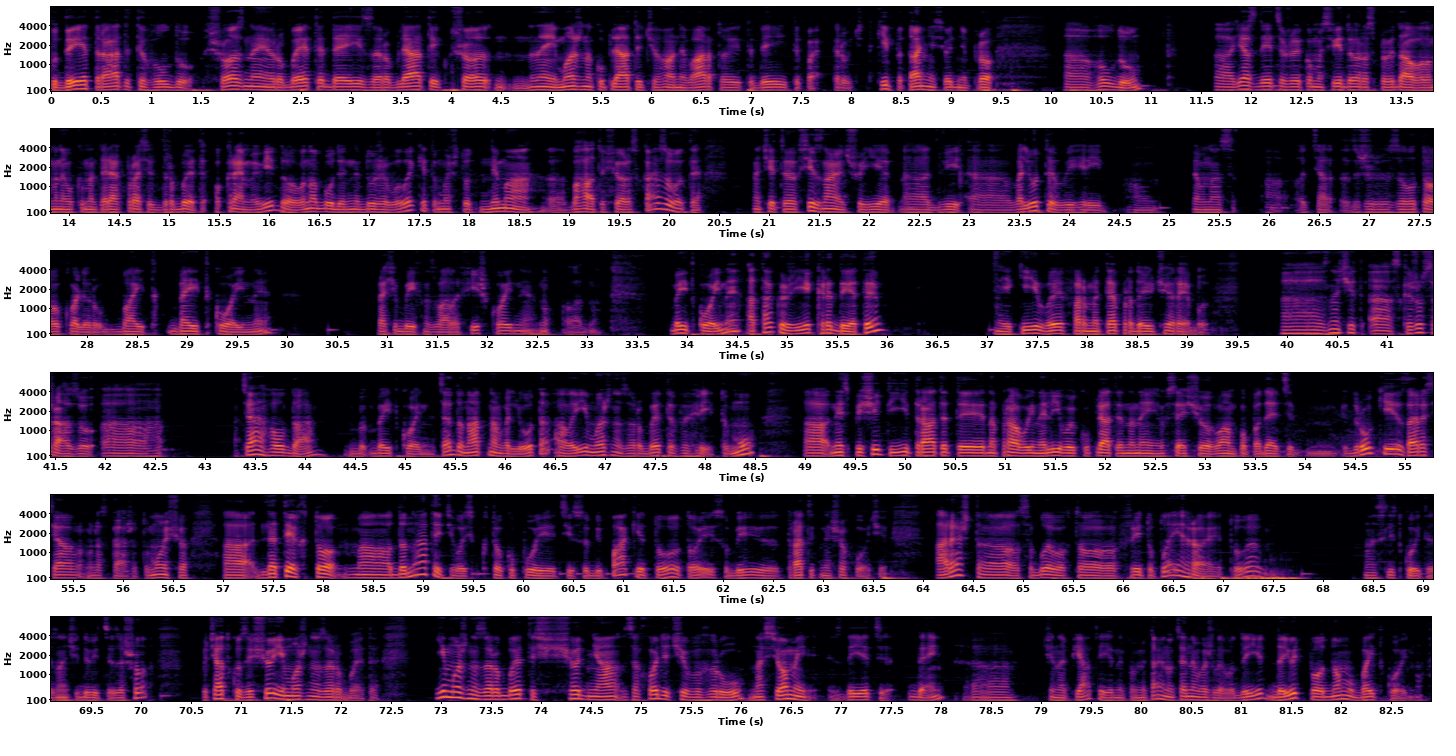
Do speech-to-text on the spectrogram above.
куди тратити голду, що з нею робити, де її заробляти, що на неї можна купляти, чого не варто, і т.д. і т.п. Коротше, такі питання сьогодні про а, голду. А, я, здається, вже в якомусь відео розповідав, але мене в коментарях просять зробити окреме відео. Воно буде не дуже велике, тому що тут нема е, багато що розказувати. Значить, е, всі знають, що є е, дві е, валюти в ігрі. Е, Це у нас е, оця золотого кольору байт, бейткоїни. Краще би їх назвали фішкоїни. Ну, ладно. Бейткоїни, а також є кредити, які ви фармите, продаючи рибу. А, значить, а, скажу сразу, а, ця голда, бейткоїни, це донатна валюта, але її можна заробити в грі. Тому не спішіть її тратити направо і наліво і купляти на неї все, що вам попадеться під руки. Зараз я вам розкажу. Тому що для тих, хто донатить, ось хто купує ці собі паки, то той собі тратить не що хоче. А решта, особливо хто free-to-play грає, то е, слідкуйте. Значить, дивіться, за що. Спочатку за що її можна заробити. Її можна заробити щодня, заходячи в гру на сьомий, здається, день. Чи на п'ятий, я не пам'ятаю, але це не важливо. Дають, по одному байткоїну.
